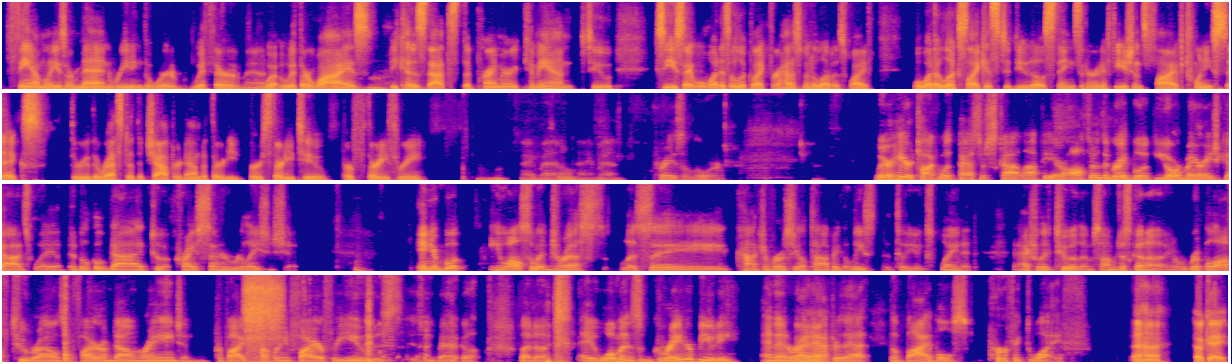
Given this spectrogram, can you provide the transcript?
families or men reading the word with their w- with their wives mm-hmm. because that's the primary command to see you say well what does it look like for a husband to love his wife? Well what it looks like is to do those things that are in ephesians 5 26 through the rest of the chapter down to 30 verse 32 or 33 Mm-hmm. Amen. So. Amen. Praise the Lord. We're here talking with Pastor Scott LaPierre, author of the great book, Your Marriage God's Way, a biblical guide to a Christ centered relationship. In your book, you also address, let's say, controversial topic, at least until you explain it. Actually, two of them. So I'm just going to you know, ripple off two rounds and fire them down range and provide covering fire for you as, as you back up. But uh, a woman's greater beauty. And then right mm-hmm. after that, the Bible's perfect wife. Uh huh. Okay,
